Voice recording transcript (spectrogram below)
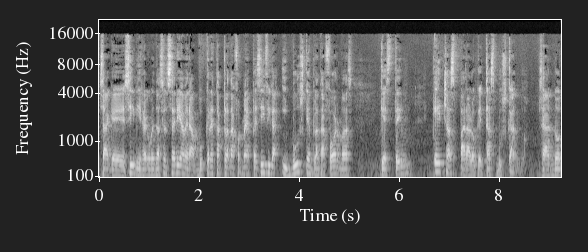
O sea que sí, mi recomendación sería, mira, busquen estas plataformas específicas y busquen plataformas que estén hechas para lo que estás buscando. O sea, no,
